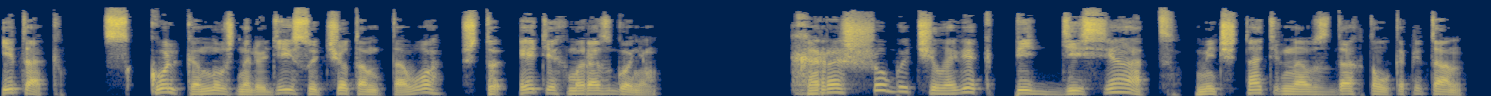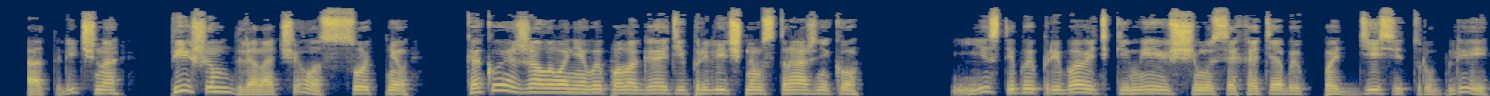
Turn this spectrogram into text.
Итак, Сколько нужно людей с учетом того, что этих мы разгоним? Хорошо бы человек пятьдесят, мечтательно вздохнул капитан. Отлично, пишем для начала сотню. Какое жалование вы полагаете приличным стражнику? Если бы прибавить к имеющемуся хотя бы по 10 рублей,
